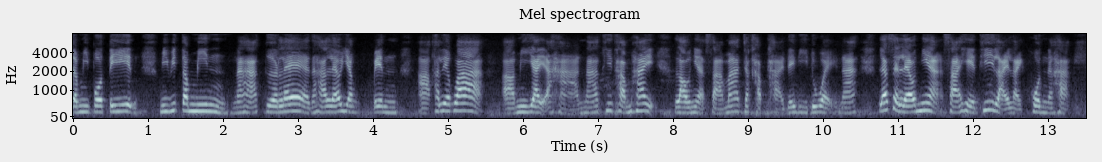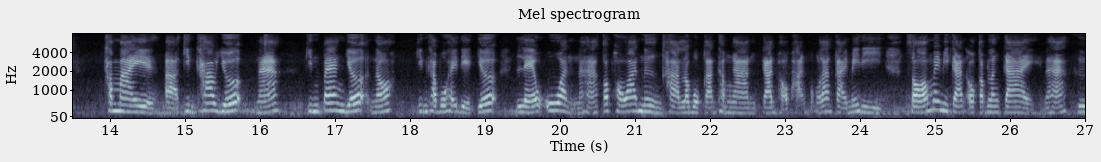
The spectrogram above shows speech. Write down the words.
จะมีโปรตีน มีวิตามินนะคะเกลือแร่นะคะแล้วยังเป็นเขาเรียกว่า มีใยอาหารนะที่ทำให้เราเนี่ยสามารถจะขับถ่ายได้ดีด้วยนะแล้วเสร็จแล้วเนี่ยสาเหตุที่หลาย ๆ คนนะคะทำไมกินข้าวเยอะนะกินแป้งเยอะเนาะกินคาร์โบไฮเดรตเยอะแล้วอ้วนนะคะก็เพราะว่าหนึ่งค่ะระบบการทำงานการเผาผลาญของร่างกายไม่ดีสองไม่มีการออกกำลังกายนะคะคือ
